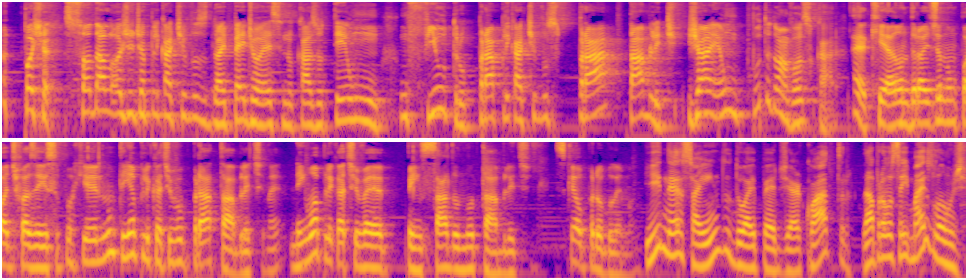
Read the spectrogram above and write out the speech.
Poxa, só da loja de aplicativos do iPad OS, no caso, ter um, um filtro para aplicativos para tablet já é um puta de um avanço, cara. É, que a Android não pode fazer isso porque ele não tem aplicativo para tablet, né? Nenhum aplicativo é pensado no tablet. Isso que é o problema. E, né, saindo do iPad Air 4, dá para você ir mais longe.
